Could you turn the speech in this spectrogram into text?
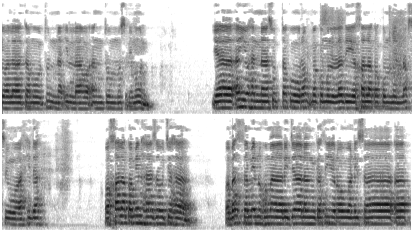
ولا تموتن إلا وأنتم مسلمون يا أيها الناس اتقوا ربكم الذي خلقكم من نفس واحدة وخلق منها زوجها وبث منهما رجالا كثيرا ونساء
